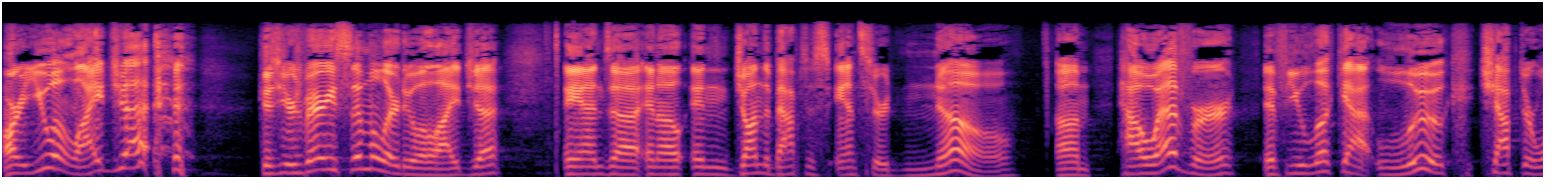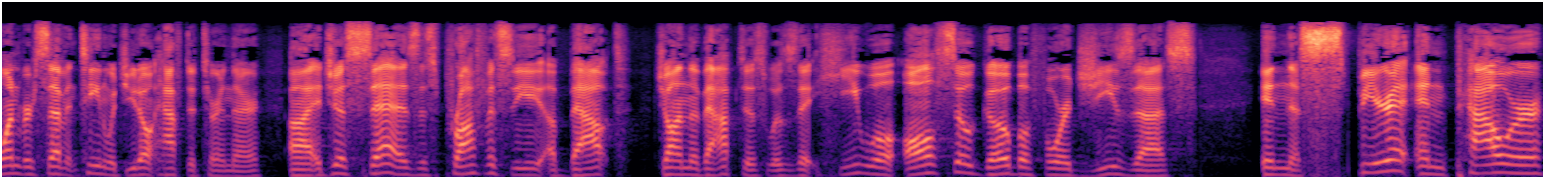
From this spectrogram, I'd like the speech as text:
Are you Elijah? Because you're very similar to Elijah. And, uh, and, uh, and John the Baptist answered, No. Um, however, if you look at Luke chapter 1, verse 17, which you don't have to turn there, uh, it just says this prophecy about John the Baptist was that he will also go before Jesus in the spirit and power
